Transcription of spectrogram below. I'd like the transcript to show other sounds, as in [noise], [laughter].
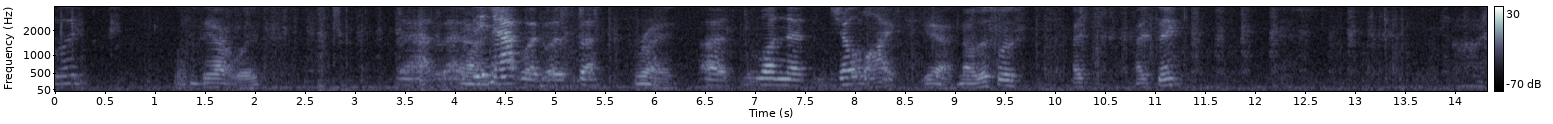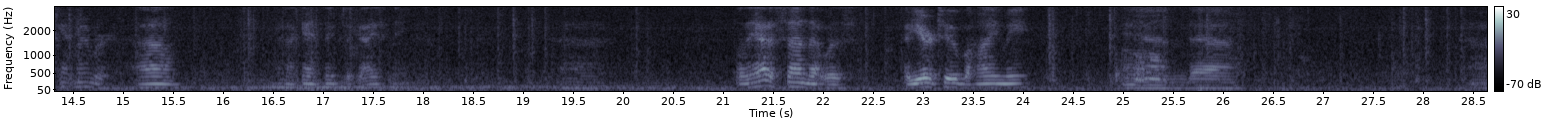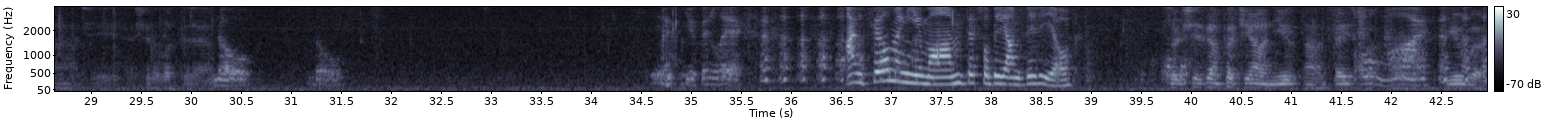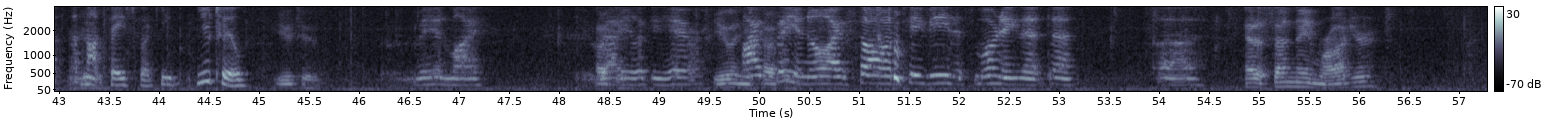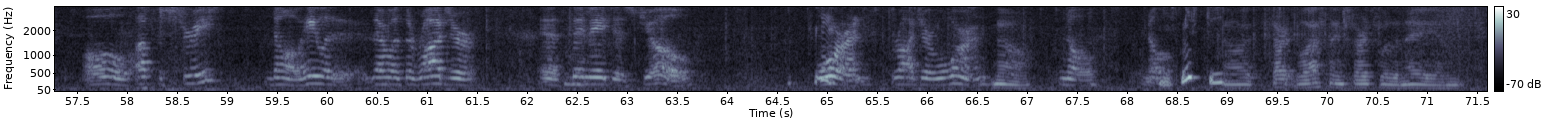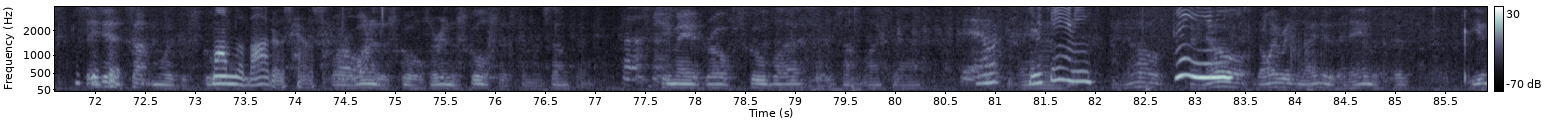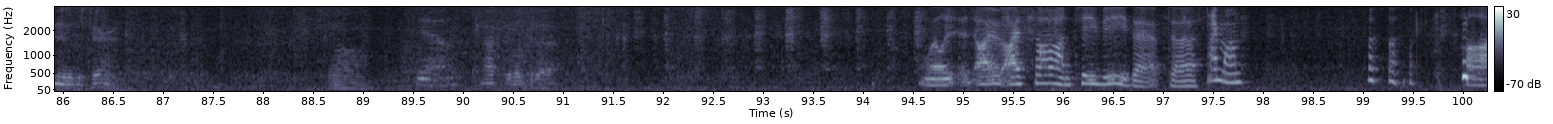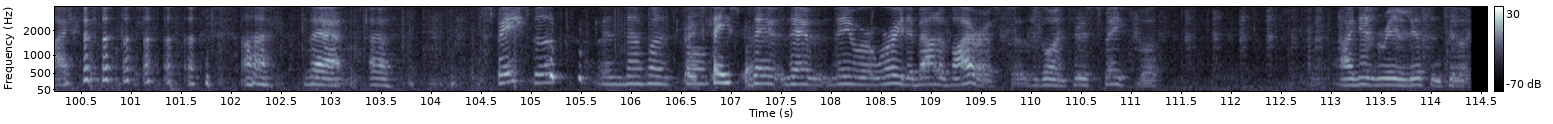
Wood, Wasn't the Atwoods. that, No. uh, Dean Atwood was, uh, Right. uh, the one that Joe liked. Yeah. No, this was, I, I think. Oh, I can't remember. Um, and I can't think of the guy's name. Uh, well, they had a son that was a year or two behind me, and uh, oh, jeez, I should have looked it up. No, no. Yeah, you can lick. [laughs] I'm filming you, Mom. This will be on video, So she's gonna put you on you on Facebook. Oh, my. or You, [laughs] not Facebook. You, YouTube. YouTube. Me and my Puppy. ratty looking hair. You and your I puppy. see, you know, I saw on [laughs] TV this morning that, uh, uh, Had a son named Roger. oh, up the street? No, he was, there was a Roger, uh, same age as Joe. Warren, Roger Warren. No, No, no. It's Misty. no. It start. The last name starts with an A, and This they is did at something with the school. Mom Lobbato's house. Or one of the schools, or in the school system, or something. Uh-huh. She may have drove school bus or something like that. Yeah. No, here's And- Danny. I know. Hi, I Annie. know. The only reason I knew the name is because you knew the parents. So Yeah. I have to look at that. Well, it- I, I saw on TV that, uh, Hi, Mom. [laughs] hi, [laughs] uh, that, uh, Facebook, isn't that what it's called? Facebook. They, they, they were worried about a virus that was going through Facebook. I didn't really listen to it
